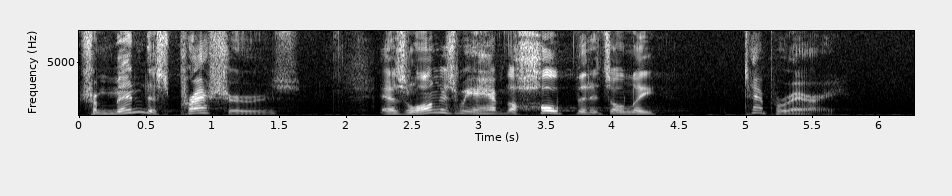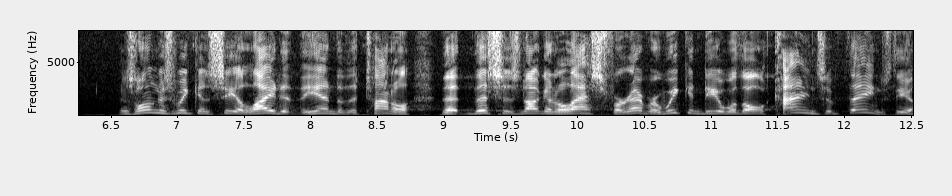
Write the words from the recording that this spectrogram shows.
tremendous pressures as long as we have the hope that it's only temporary. As long as we can see a light at the end of the tunnel, that this is not going to last forever, we can deal with all kinds of things. The,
